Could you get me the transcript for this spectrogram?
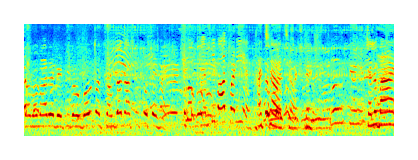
सब हमारे बेटी बहू बहुत अच्छा पोते हैं। बहुत बड़ी है। अच्छा अच्छा। चलो बाय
